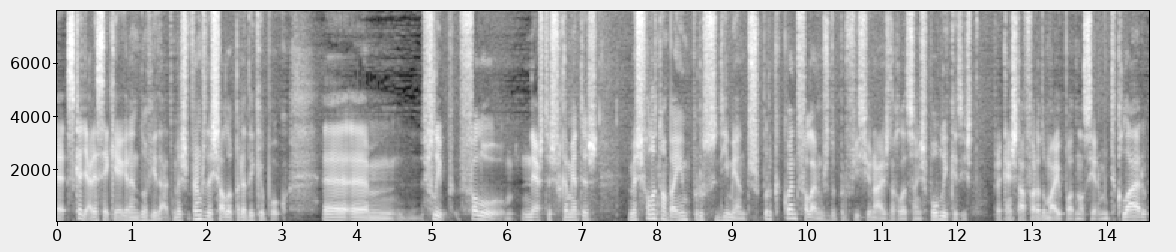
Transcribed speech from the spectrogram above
Uh, se calhar essa é que é a grande novidade, mas vamos deixá-la para daqui a pouco. Uh, um, Filipe falou nestas ferramentas mas falou também em procedimentos, porque quando falamos de profissionais de relações públicas, isto para quem está fora do meio pode não ser muito claro,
